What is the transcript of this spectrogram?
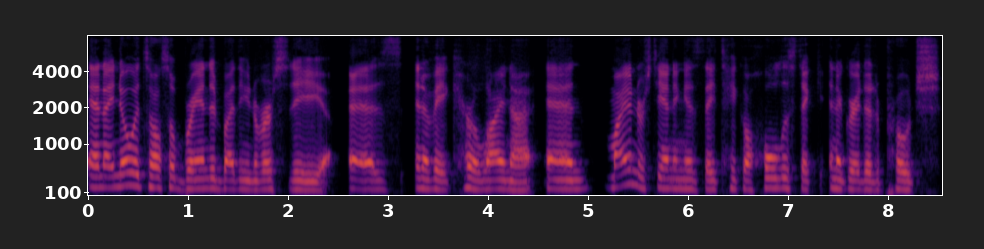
And I know it's also branded by the university as Innovate Carolina. And my understanding is they take a holistic, integrated approach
